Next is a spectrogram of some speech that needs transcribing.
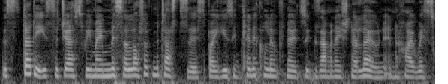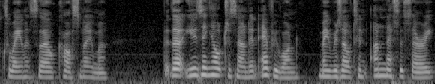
The study suggests we may miss a lot of metastasis by using clinical lymph nodes examination alone in high risk squamous cell carcinoma, but that using ultrasound in everyone may result in unnecessary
